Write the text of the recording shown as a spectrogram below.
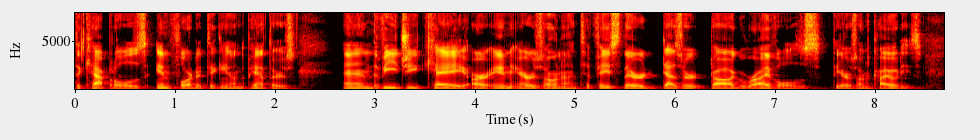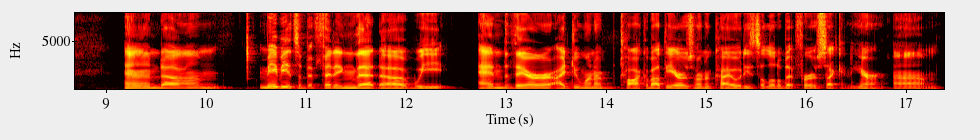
the Capitals in Florida taking on the Panthers, and the VGK are in Arizona to face their desert dog rivals, the Arizona Coyotes. And um, maybe it's a bit fitting that uh, we end there. I do want to talk about the Arizona Coyotes a little bit for a second here. Um,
